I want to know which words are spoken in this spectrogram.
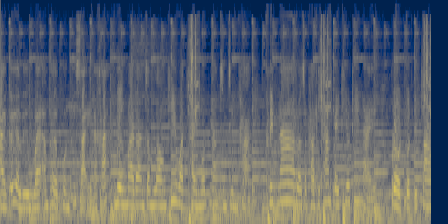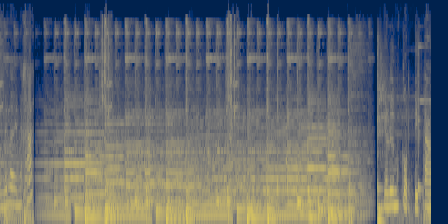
ายก็อย่าลืมแวะอำเภอพลพิสัยนะคะ เบืองมาดานจำลองที่วัดไทยงดงามจริง ๆ ค่ะ คลิปหน้าเราจะพาทุกท่านไปเที่ยวที่ไหน โปรดกดติดตามไว้เลยนะคะอย่าลืมกดติดตาม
